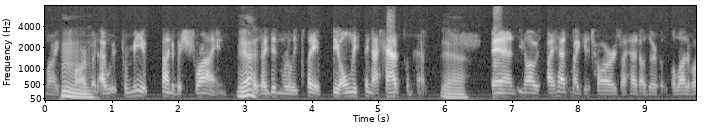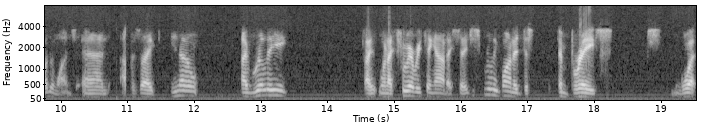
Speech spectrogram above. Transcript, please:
my Hmm. guitar, but I for me it was kind of a shrine Yeah. because I didn't really play. It the only thing I had from him. Yeah. And you know, I was I had my guitars, I had other a lot of other ones, and I was like, you know, I really, I when I threw everything out, I said I just really want to just embrace what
